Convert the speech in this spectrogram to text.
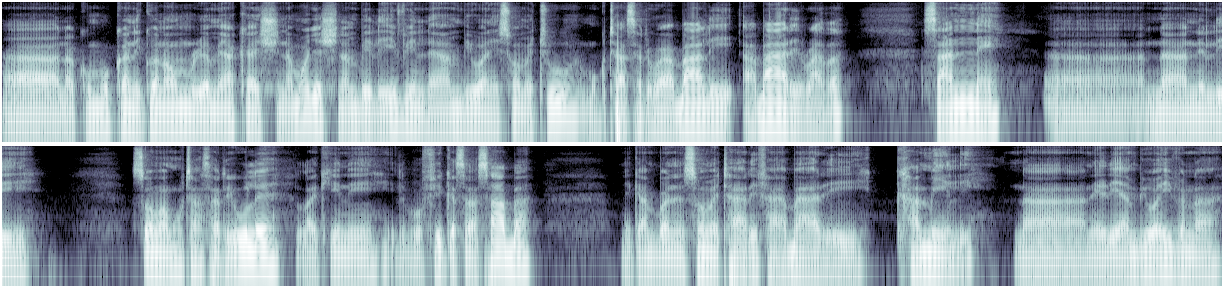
Uh, nakumbuka nikiwa na umri wa miaka ishirini na moja ishirini na mbili hivi niliambiwa nisome tu muktasari wa habari habari rather saa nne uh, na nilisoma muktasari ule, lakini ilipofika saa saba nikaambiwa nisome taarifa ya habari kamili, na niliambiwa hivyo na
